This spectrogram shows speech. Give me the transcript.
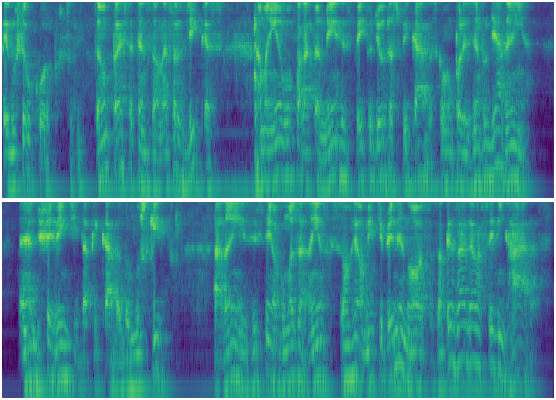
pelo seu corpo. Então preste atenção nessas dicas. Amanhã eu vou falar também a respeito de outras picadas, como por exemplo de aranha. É diferente da picada do mosquito. Aranha, existem algumas aranhas que são realmente venenosas, apesar de elas serem raras.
